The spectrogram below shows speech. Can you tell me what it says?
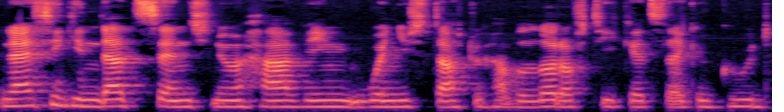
and i think in that sense you know having when you start to have a lot of tickets like a good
